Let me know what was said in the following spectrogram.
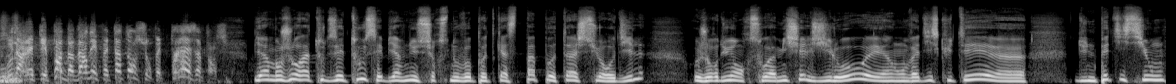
Vous n'arrêtez pas de bavarder, faites attention, faites très attention. Bien, bonjour à toutes et tous et bienvenue sur ce nouveau podcast Papotage sur Odile. Aujourd'hui, on reçoit Michel Gillot et on va discuter euh, d'une pétition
